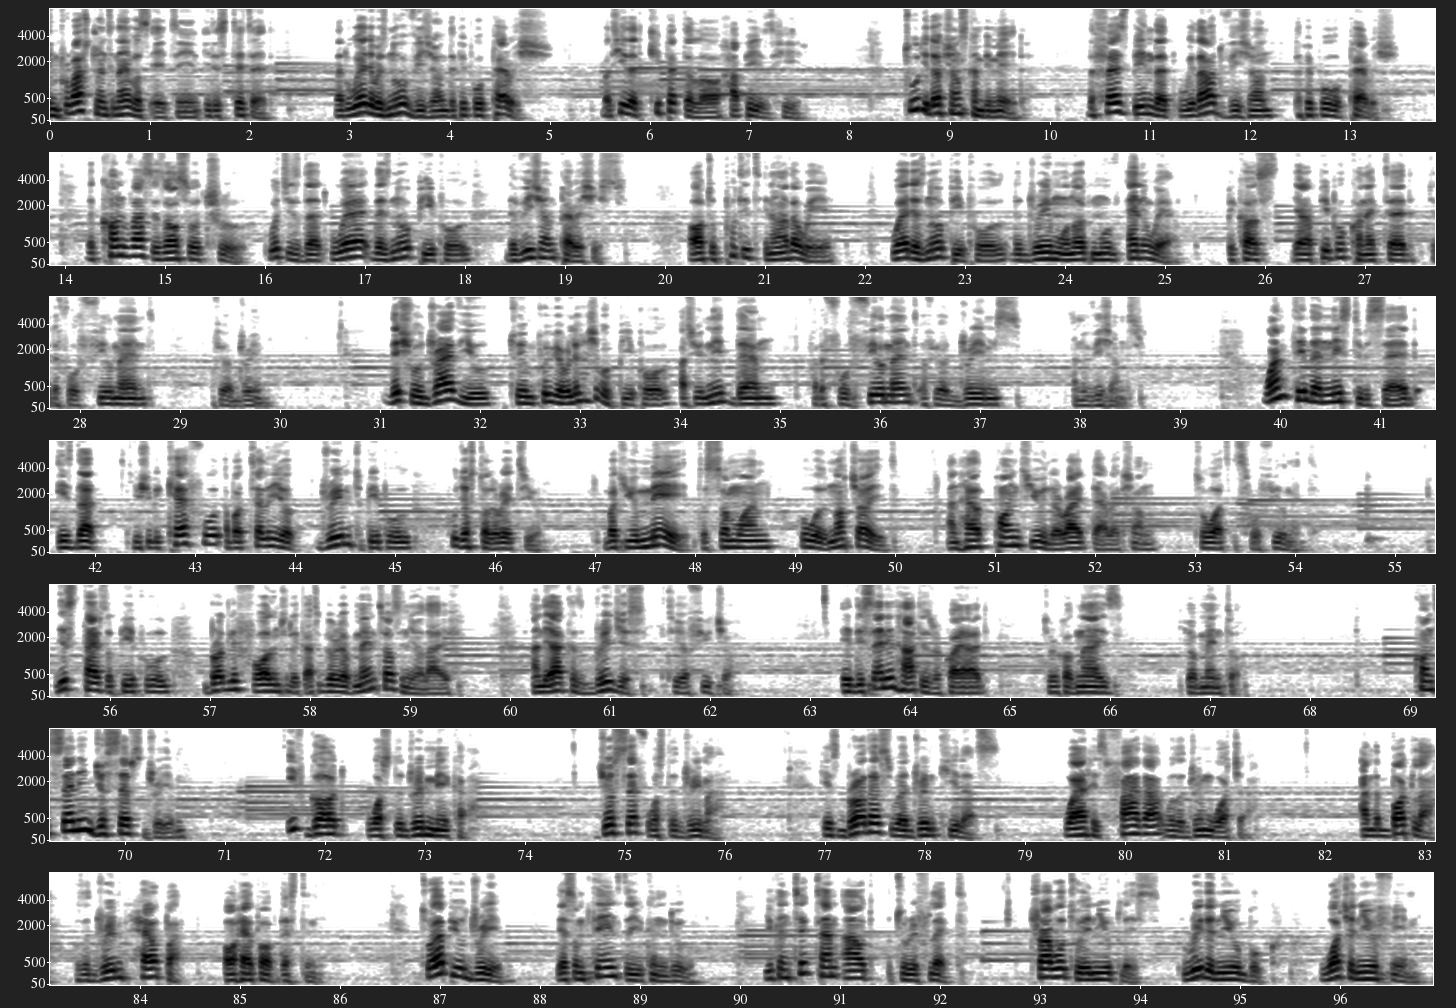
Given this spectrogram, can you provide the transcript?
In Proverbs 29, verse 18, it is stated that where there is no vision, the people perish, but he that keepeth the law, happy is he. Two deductions can be made. The first being that without vision, the people will perish. The converse is also true, which is that where there's no people, the vision perishes. Or to put it in another way, where there's no people, the dream will not move anywhere because there are people connected to the fulfillment of your dream. This should drive you to improve your relationship with people as you need them for the fulfillment of your dreams and visions. One thing that needs to be said is that you should be careful about telling your dream to people who just tolerate you, but you may to someone who will nurture it and help point you in the right direction towards its fulfillment. These types of people broadly fall into the category of mentors in your life, and they act as bridges to your future. A discerning heart is required to recognize your mentor. Concerning Joseph's dream, if God was the dream maker, Joseph was the dreamer. His brothers were dream killers, while his father was a dream watcher, and the butler was a dream helper or helper of destiny. To help you dream, there are some things that you can do. You can take time out to reflect, travel to a new place, read a new book, watch a new film,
